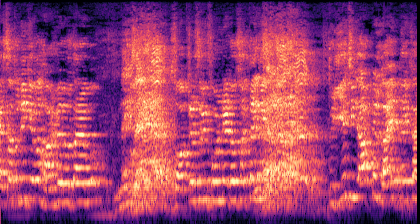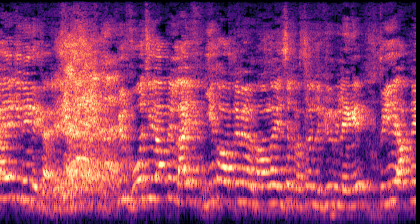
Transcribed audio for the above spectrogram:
ऐसा तो नहीं केवल हार्डवेयर होता है वो। सॉफ्टवेयर से भी फ़ोन नेट हो सकता है। तो ये चीज़ आपने लाइव देखा है कि नहीं देखा है? वो चीज़ आपने लाइव ये तो आपने मैं बताऊँगा इनसे पर्सनल रिव्यू भी लेंगे तो ये आपने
